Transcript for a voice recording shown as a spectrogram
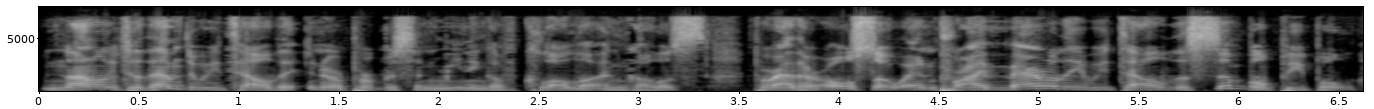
Not only to them do we tell the inner purpose and meaning of Klala and Gullus, but rather also and primarily we tell the simple people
